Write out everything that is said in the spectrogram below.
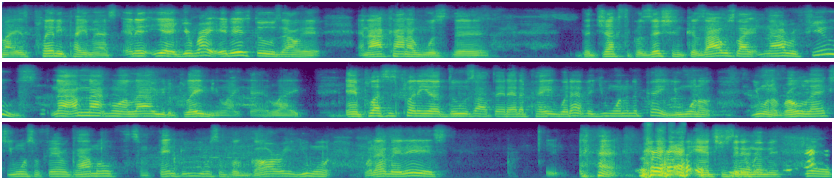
like it's plenty paymasters, and it yeah, you're right. It is dudes out here, and I kind of was the the juxtaposition because I was like, nah, I refuse. Nah, I'm not gonna allow you to play me like that. Like And plus, there's plenty of dudes out there that'll pay whatever you want them to pay. You want a, you want a Rolex, you want some Ferragamo, some Fendi, you want some Bulgari, you want whatever it is. interested in women.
